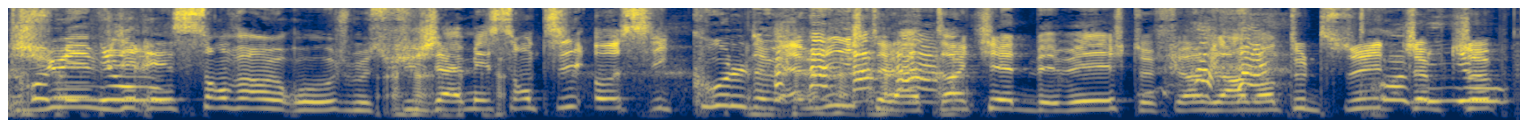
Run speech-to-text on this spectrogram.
je lui ai viré 120 euros. Je me suis jamais sentie aussi cool de ma vie. J'étais là, t'inquiète bébé, je te fais un virement tout de suite. Chop chop.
